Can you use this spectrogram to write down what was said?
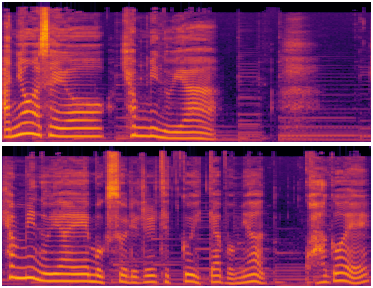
안녕하세요. 현민우야. 현민우야의 목소리를 듣고 있다 보면 과거의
